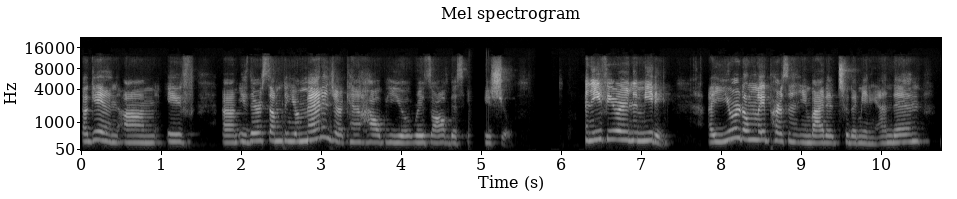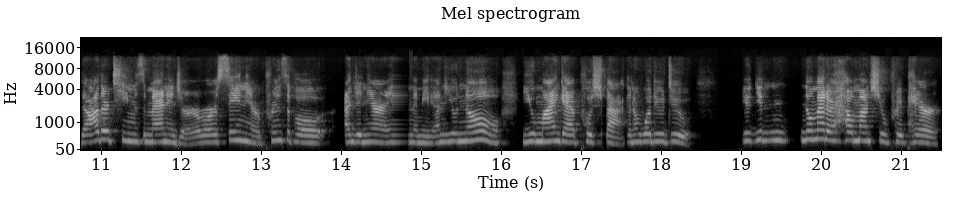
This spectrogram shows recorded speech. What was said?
Again, um, if um, is there something your manager can help you resolve this issue? And if you're in a meeting, uh, you're the only person invited to the meeting, and then the other team's manager or senior principal engineer in the meeting, and you know you might get pushed back. And what do you do? You, you no matter how much you prepare,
